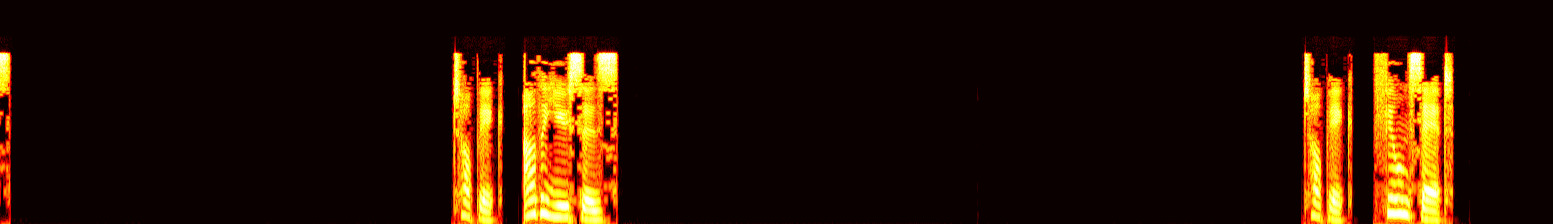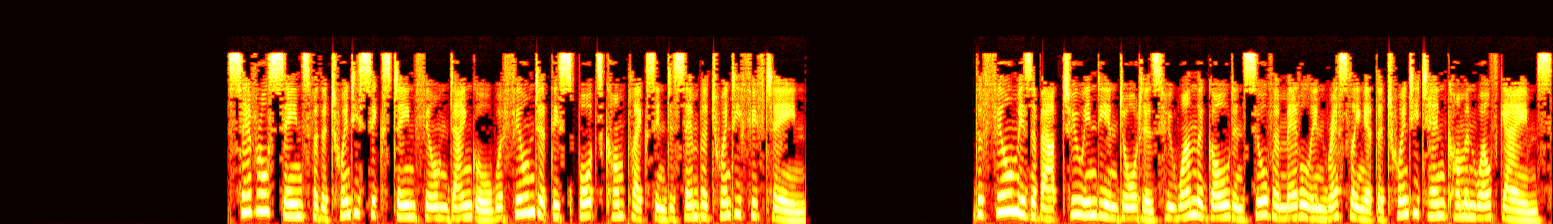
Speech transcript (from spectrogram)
Other uses. Film set. Several scenes for the 2016 film Dangal were filmed at this sports complex in December 2015. The film is about two Indian daughters who won the gold and silver medal in wrestling at the 2010 Commonwealth Games.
